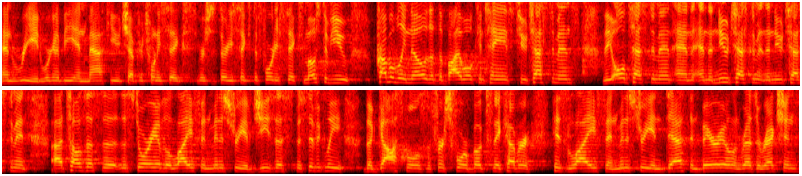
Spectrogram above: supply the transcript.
and read. We're going to be in Matthew chapter 26, verses 36 to 46. Most of you probably know that the Bible contains two testaments, the Old Testament and, and the New Testament. The New Testament uh, tells us the, the story of the life and ministry of Jesus, specifically the Gospels. The first four books, they cover his life and ministry and death and burial and resurrection.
